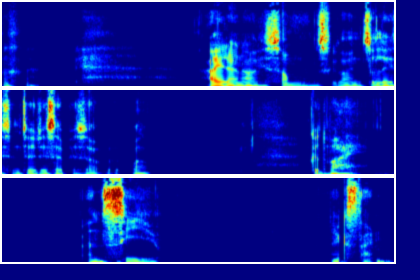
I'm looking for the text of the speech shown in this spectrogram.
I don't know if someone's going to listen to this episode, well, goodbye and see you next time.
